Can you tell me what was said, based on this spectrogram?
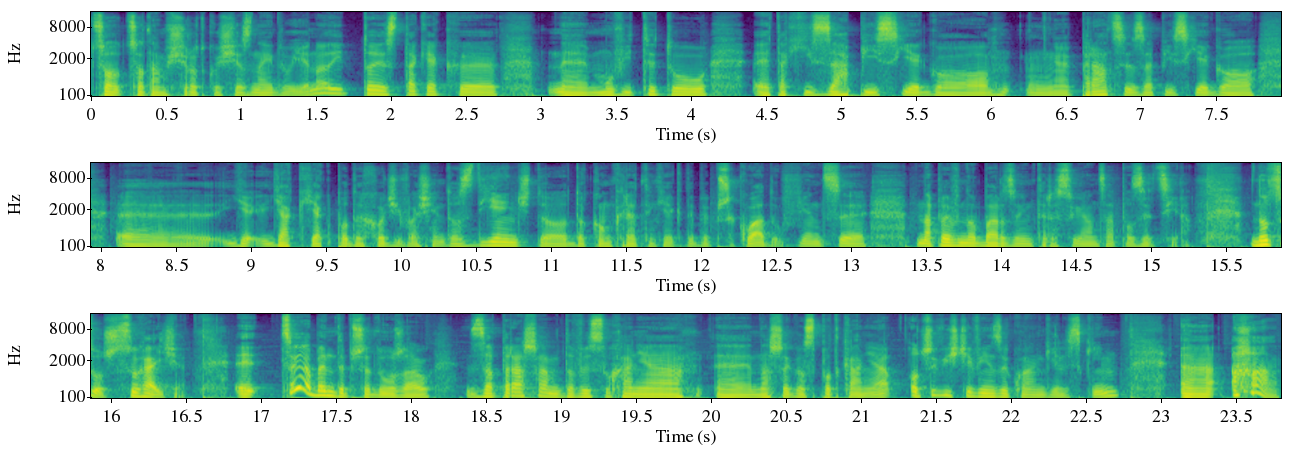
co, co tam w środku się znajduje. No i to jest tak, jak e, e, mówi tytuł, taki zapis jego mm, pracy, zapis jego, jak, jak podchodzi właśnie do zdjęć, do, do konkretnych jak gdyby przykładów, więc na pewno bardzo interesująca pozycja. No cóż, słuchajcie, co ja będę przedłużał? Zapraszam do wysłuchania naszego spotkania, oczywiście w języku angielskim. Aha,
